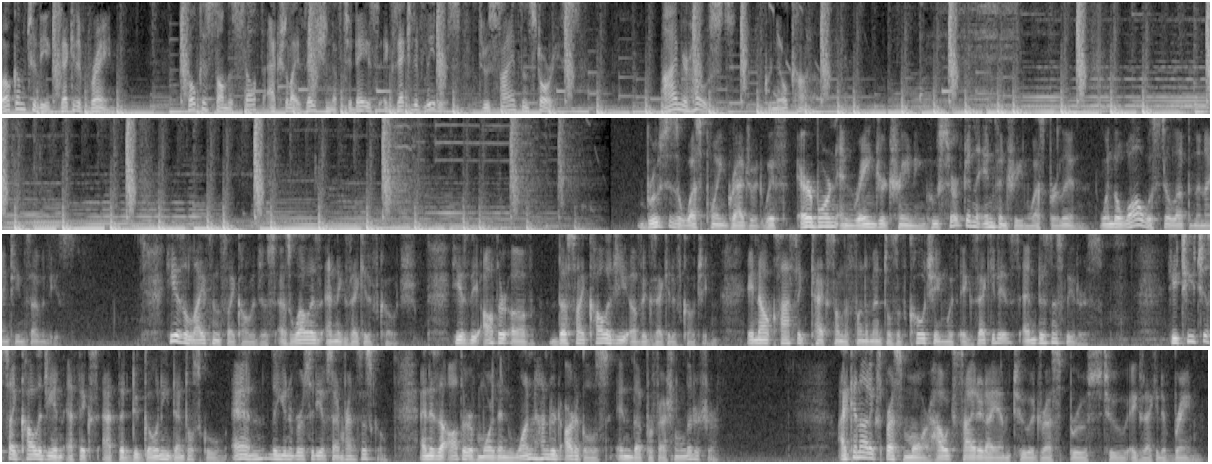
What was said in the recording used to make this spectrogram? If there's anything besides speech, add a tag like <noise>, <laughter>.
Welcome to the Executive Brain, focused on the self actualization of today's executive leaders through science and stories. I'm your host, Granil Khanna. Bruce is a West Point graduate with airborne and ranger training who served in the infantry in West Berlin when the wall was still up in the 1970s. He is a licensed psychologist as well as an executive coach. He is the author of The Psychology of Executive Coaching, a now classic text on the fundamentals of coaching with executives and business leaders. He teaches psychology and ethics at the Dugoni Dental School and the University of San Francisco, and is the author of more than 100 articles in the professional literature. I cannot express more how excited I am to address Bruce to Executive Brain.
